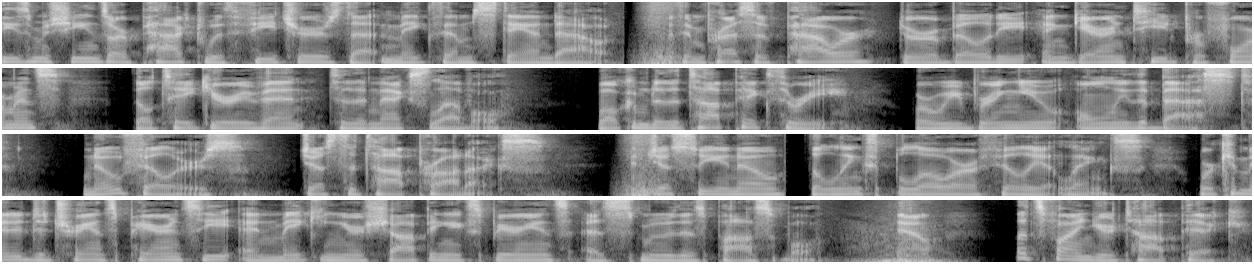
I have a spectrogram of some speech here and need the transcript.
These machines are packed with features that make them stand out. With impressive power, durability, and guaranteed performance, they'll take your event to the next level. Welcome to the Top Pick 3, where we bring you only the best. No fillers, just the top products. And just so you know, the links below are affiliate links. We're committed to transparency and making your shopping experience as smooth as possible. Now, let's find your top pick.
